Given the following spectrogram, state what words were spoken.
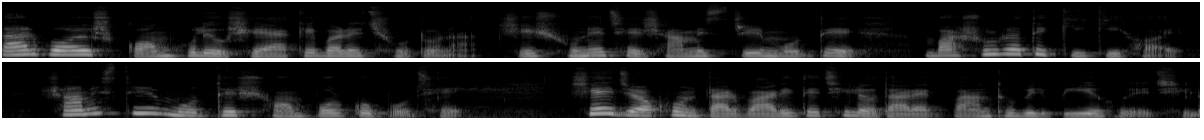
তার বয়স কম হলেও সে একেবারে ছোট না। সে শুনেছে স্বামী স্ত্রীর মধ্যে বাসুরাতে কি কি হয়। স্বামী স্ত্রীর মধ্যে সম্পর্ক বোঝে। সে যখন তার বাড়িতে ছিল, তার এক বান্ধবীর বিয়ে হয়েছিল।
